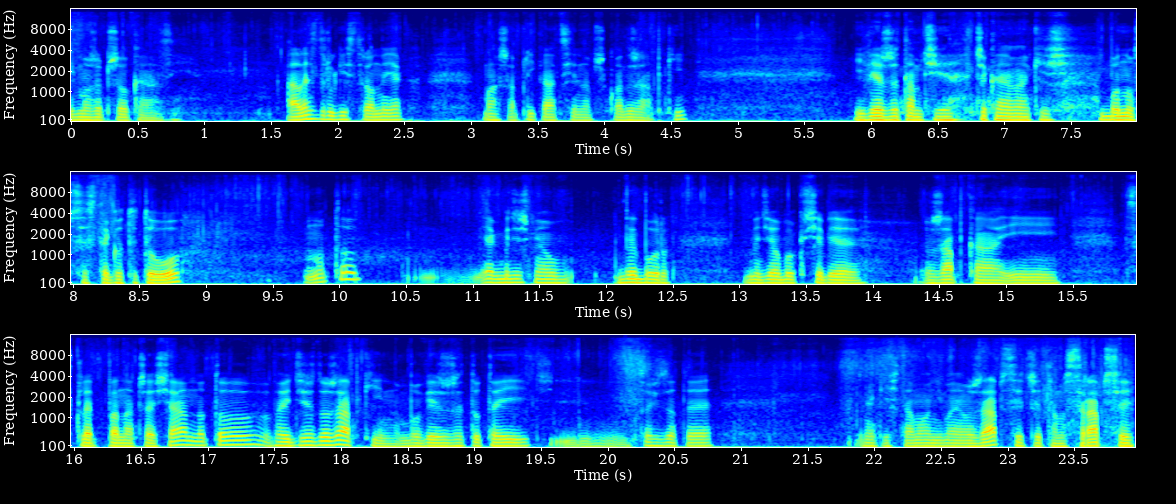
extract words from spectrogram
I może przy okazji. Ale z drugiej strony, jak masz aplikację na przykład Żabki i wiesz, że tam Cię czekają jakieś bonusy z tego tytułu, no to jak będziesz miał wybór, będzie obok siebie Żabka i sklep Pana Czesia, no to wejdziesz do Żabki, no bo wiesz, że tutaj coś za te jakieś tam oni mają żabsy, czy tam srapsy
